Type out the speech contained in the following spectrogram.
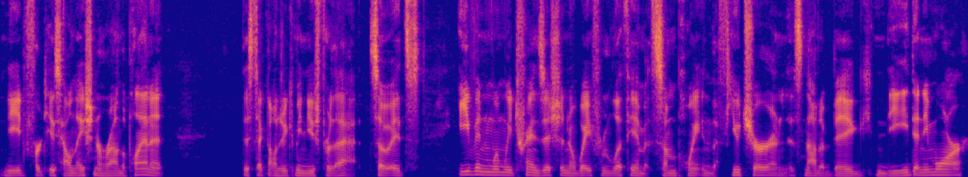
need for desalination around the planet. This technology can be used for that. So it's even when we transition away from lithium at some point in the future and it's not a big need anymore,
